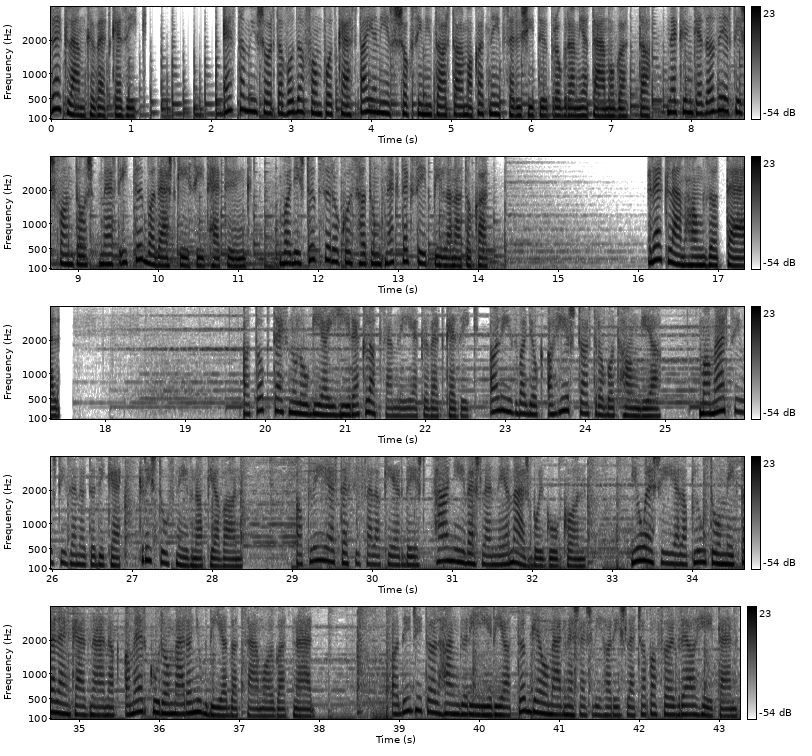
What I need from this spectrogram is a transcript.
Reklám következik. Ezt a műsort a Vodafone Podcast Pioneer sokszínű tartalmakat népszerűsítő programja támogatta. Nekünk ez azért is fontos, mert így több adást készíthetünk. Vagyis többször okozhatunk nektek szép pillanatokat. Reklám hangzott el. A top technológiai hírek lapszemléje következik. Alíz vagyok, a hírstart robot hangja. Ma március 15-e, Kristóf névnapja van. A player teszi fel a kérdést, hány éves lennél más bolygókon. Jó eséllyel a Plutón még pelenkáznának, a Merkuron már a nyugdíjadat számolgatnád. A Digital Hungary írja, több geomágneses vihar is lecsap a Földre a héten.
